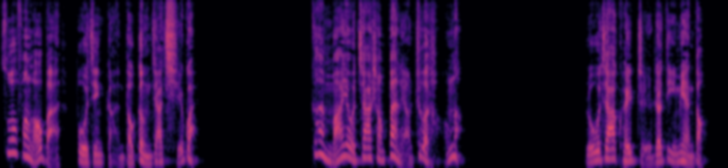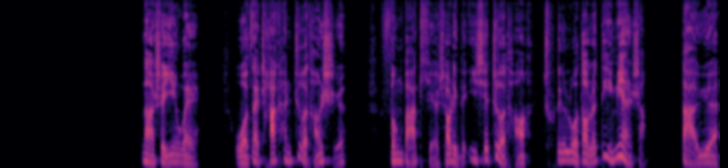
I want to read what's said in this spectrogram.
作坊老板不禁感到更加奇怪：“干嘛要加上半两蔗糖呢？”卢家奎指着地面道：“那是因为我在查看蔗糖时，风把铁勺里的一些蔗糖吹落到了地面上。”大约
